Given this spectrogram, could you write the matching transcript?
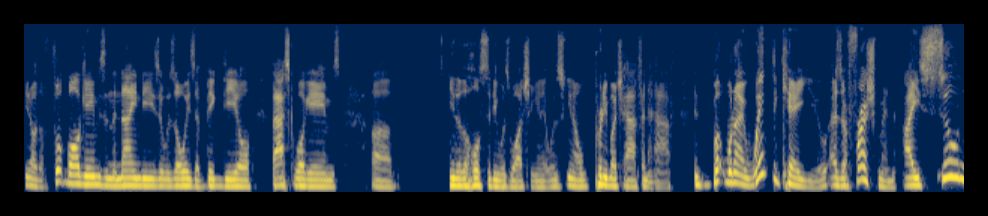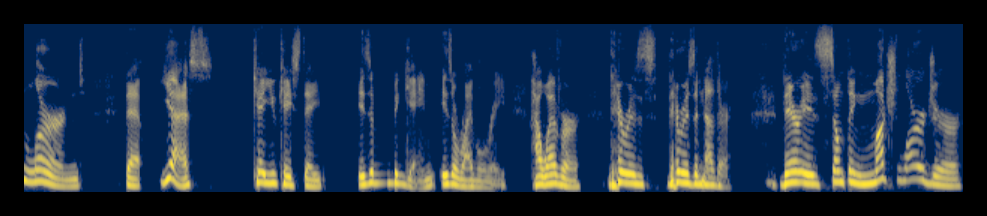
You know, the football games in the 90s, it was always a big deal. Basketball games, uh, you know, the whole city was watching, and it was, you know, pretty much half and half. But when I went to KU as a freshman, I soon learned that yes, KU K State is a big game, is a rivalry. However, there is there is another. There is something much larger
